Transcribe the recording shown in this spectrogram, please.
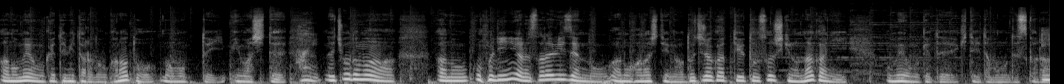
あの目を向けてみたらどうかなと思っていまして、はい、でちょうど、まあ、あのこのリニューアルされる以前のあの話というのはどちらかというと組織の中に目を向けてきていたものですから、え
